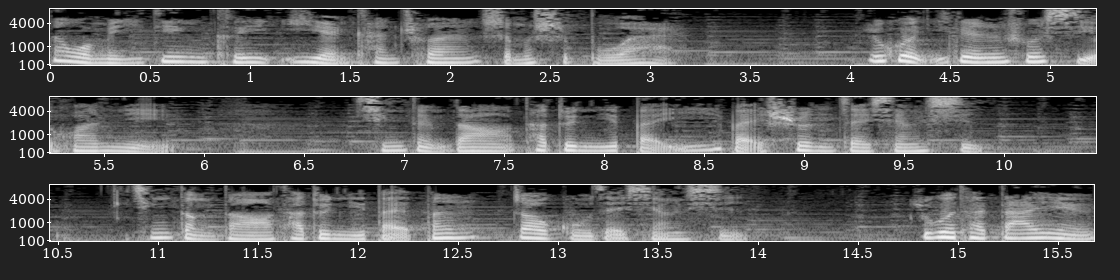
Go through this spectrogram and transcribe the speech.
那我们一定可以一眼看穿什么是不爱。如果一个人说喜欢你，请等到他对你百依百顺再相信，请等到他对你百般照顾再相信。如果他答应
